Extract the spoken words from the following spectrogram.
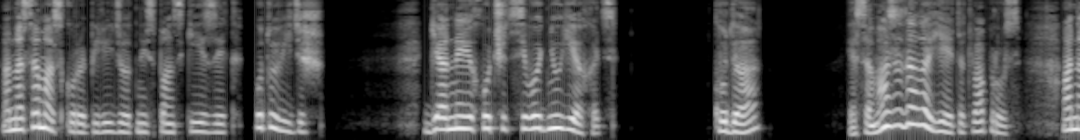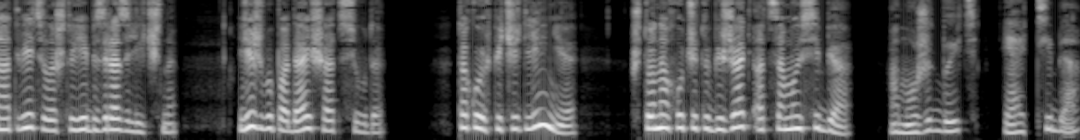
она сама скоро перейдет на испанский язык. Вот увидишь. Дианея хочет сегодня уехать. Куда? Я сама задала ей этот вопрос. Она ответила, что ей безразлично, лишь бы подальше отсюда. Такое впечатление, что она хочет убежать от самой себя, а может быть и от тебя.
